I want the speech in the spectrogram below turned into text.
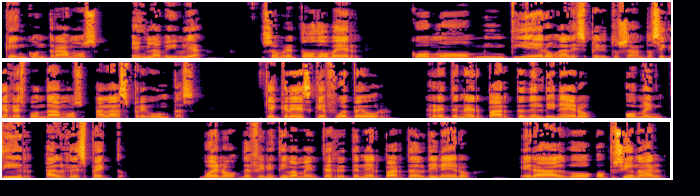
que encontramos en la Biblia, sobre todo ver cómo mintieron al Espíritu Santo. Así que respondamos a las preguntas. ¿Qué crees que fue peor? ¿Retener parte del dinero o mentir al respecto? Bueno, definitivamente retener parte del dinero era algo opcional.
